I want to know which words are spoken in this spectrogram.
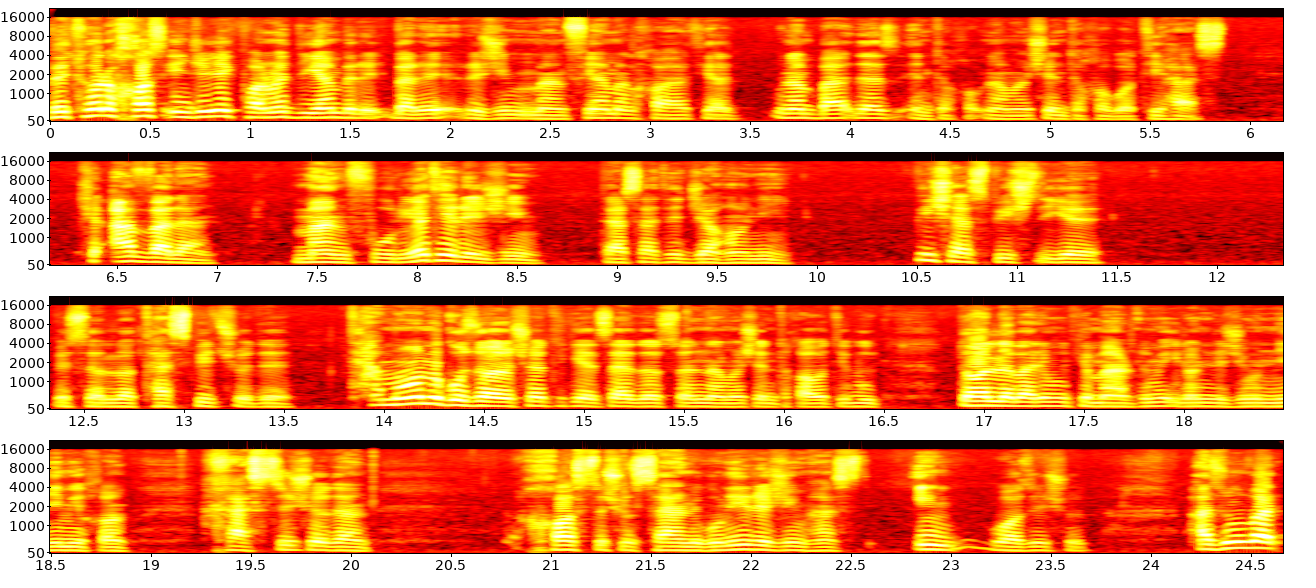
به طور خاص اینجا یک پارامتر دیگه برای رژیم منفی عمل خواهد کرد. اونم بعد از انتخاب نمایش انتخاباتی هست که اولا منفوریت رژیم در سطح جهانی. بیش از پیش دیگه به صلاح تثبیت شده. تمام گزارشاتی که سر داستان نمایش انتخاباتی بود دال بر این بود که مردم ایرانی رژیم رو نمی‌خوان خسته شدن. خواستشون سرنگونی رژیم هست. این واضح شد. از اون ور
